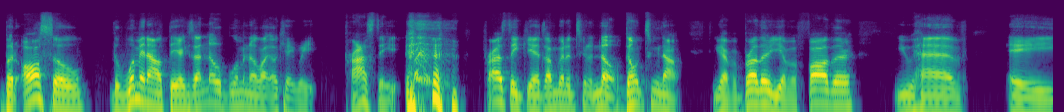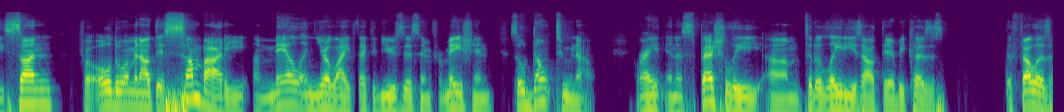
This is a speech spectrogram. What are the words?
but also the women out there, because I know women are like, okay, wait, prostate, prostate cancer. I'm going to tune in. No, don't tune out you have a brother, you have a father, you have a son for older women out there, somebody, a male in your life that could use this information. So don't tune out, right? And especially um, to the ladies out there, because the fellas,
